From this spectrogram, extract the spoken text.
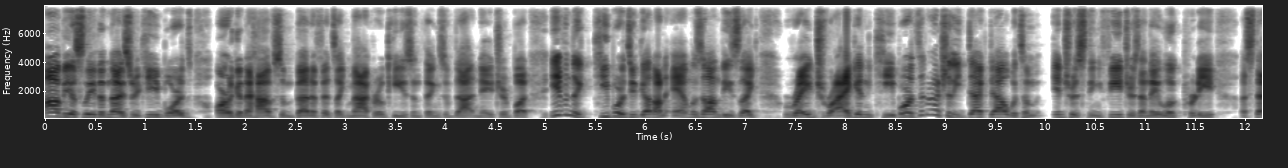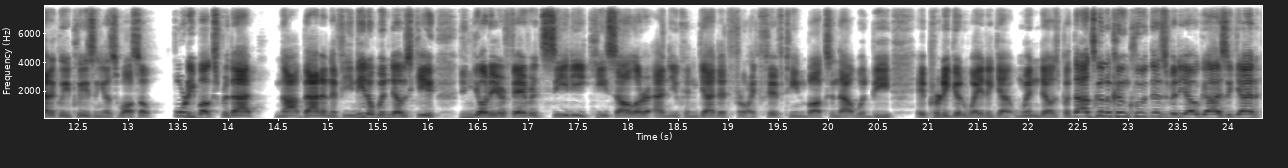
Obviously, the nicer keyboards are going to have some benefits like macro keys and things of that nature, but even the keyboards you get on Amazon, these like Redragon keyboards, they're actually decked out with some interesting features and they look pretty aesthetically pleasing as well. So 40 bucks for that, not bad. And if you need a Windows key, you can go to your favorite CD key seller and you can get it for like 15 bucks, and that would be a pretty good way to get Windows. But that's going to conclude this video, guys. Again,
